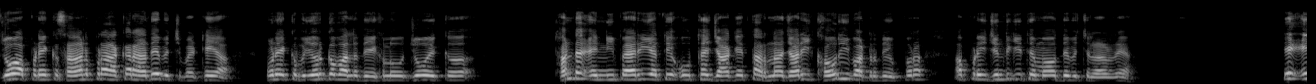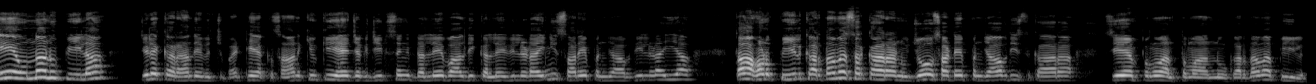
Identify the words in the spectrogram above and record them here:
ਜੋ ਆਪਣੇ ਕਿਸਾਨ ਭਰਾ ਘਰਾਂ ਦੇ ਵਿੱਚ ਬੈਠੇ ਆ, ਹੁਣ ਇੱਕ ਬਜ਼ੁਰਗ ਵੱਲ ਦੇਖ ਲਓ, ਜੋ ਇੱਕ ਠੰਡ ਇੰਨੀ ਪੈ ਰਹੀ ਹੈ ਤੇ ਉੱਥੇ ਜਾ ਕੇ ਧਰਨਾ ਜਾਰੀ ਖੌਰੀ ਬਾਰਡਰ ਦੇ ਉੱਪਰ ਆਪਣੀ ਜ਼ਿੰਦਗੀ ਤੇ ਮੌਤ ਦੇ ਵਿੱਚ ਲੜ ਰਿਹਾ। ਤੇ ਇਹ ਉਹਨਾਂ ਨੂੰ ਪੀਲਾ ਜਿਹੜੇ ਘਰਾਂ ਦੇ ਵਿੱਚ ਬੈਠੇ ਆ ਕਿਸਾਨ, ਕਿਉਂਕਿ ਇਹ ਜਗਜੀਤ ਸਿੰਘ ਡੱਲੇਵਾਲ ਦੀ ਇਕੱਲੇ ਦੀ ਲੜਾਈ ਨਹੀਂ, ਸਾਰੇ ਪੰਜਾਬ ਦੀ ਲੜਾਈ ਆ। ਤਾਂ ਹੁਣ ਅਪੀਲ ਕਰਦਾ ਮੈਂ ਸਰਕਾਰਾਂ ਨੂੰ, ਜੋ ਸਾਡੇ ਪੰਜਾਬ ਦੀ ਸਰਕਾਰ ਆ ਸੀਐਮ ਭਗਵੰਤ ਮਾਨ ਨੂੰ ਕਰਦਾ ਮੈਂ ਅਪੀਲ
